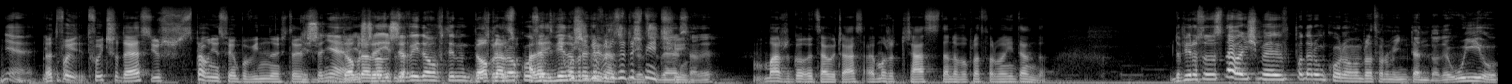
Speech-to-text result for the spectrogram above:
Nie. No twój, twój 3DS już spełnił swoją powinność. To jest Jeszcze nie, dobra, jeszcze, do- jeszcze wyjdą w tym, Dobra, w tym roku ale ze dwie dobre gry wyrzucać do śmieci. 3DS, ale... Masz go cały czas, ale może czas na nową platformę Nintendo. Dopiero co dostaliśmy w podarunku nową platformę Nintendo, The Wii U.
